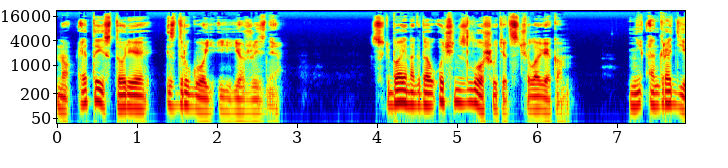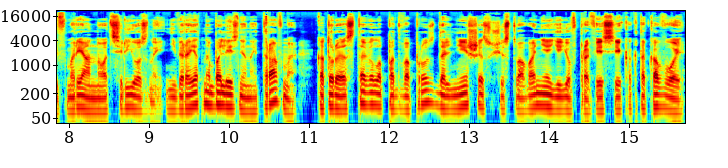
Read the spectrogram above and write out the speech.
Но эта история из другой ее жизни. Судьба иногда очень зло шутит с человеком. Не оградив Марианну от серьезной, невероятно болезненной травмы, которая ставила под вопрос дальнейшее существование ее в профессии как таковой,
